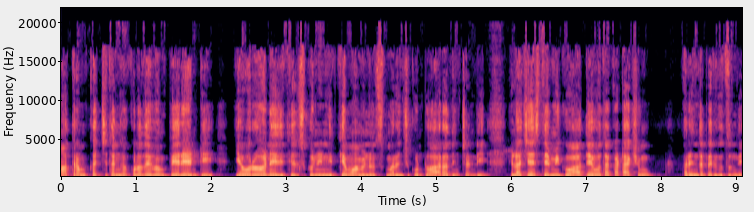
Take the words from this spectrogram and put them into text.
మాత్రం ఖచ్చితంగా కులదైవం పేరేంటి ఎవరు అనేది తెలుసుకొని నిత్యం ఆమెను స్మరించుకుంటూ ఆరాధించండి. ఇలా చేస్తే మీకు ఆ దేవత కటాక్షం మరింత పెరుగుతుంది.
